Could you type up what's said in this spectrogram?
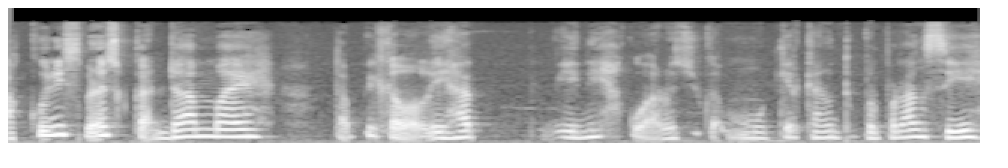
Aku ini sebenarnya suka damai, tapi kalau lihat ini aku harus juga memikirkan untuk berperang sih.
